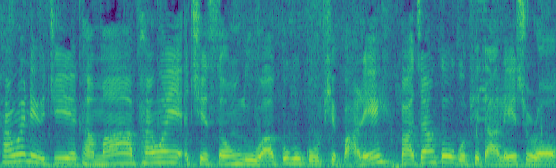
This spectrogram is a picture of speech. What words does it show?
ဖန်ဝဲနေကိုကြည့်ရတဲ့အခါမှာဖန်ဝဲရဲ့အချစ်ဆုံးလူကကိုကိုကိုဖြစ်ပါတယ်။ဘာကြောင့်ကိုကိုဖြစ်တာလဲဆိုတော့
